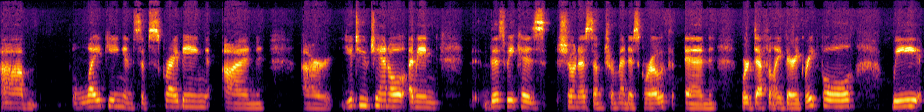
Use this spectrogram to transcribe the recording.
um, liking, and subscribing on our YouTube channel. I mean, this week has shown us some tremendous growth, and we're definitely very grateful. We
